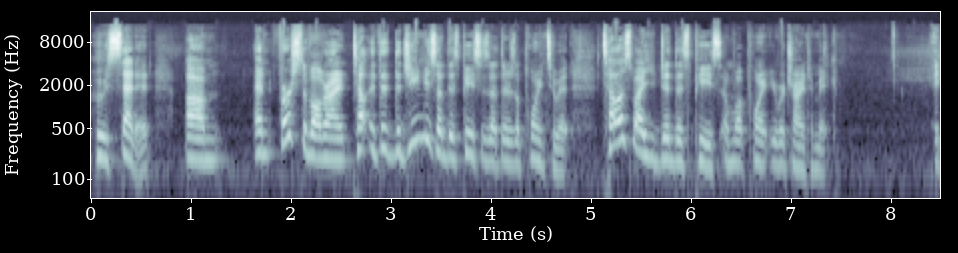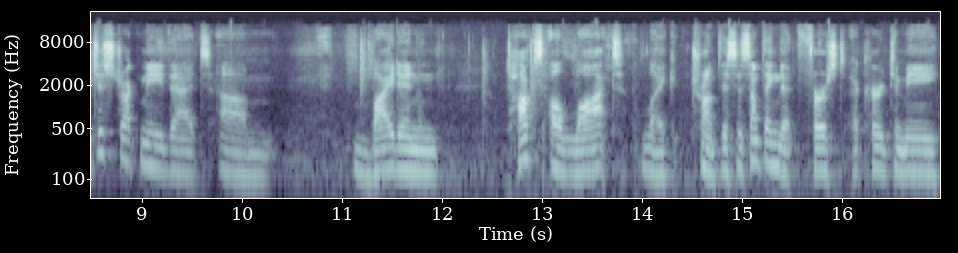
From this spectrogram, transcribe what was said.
who said it. Um, and first of all, Ryan, tell, the, the genius of this piece is that there's a point to it. Tell us why you did this piece and what point you were trying to make. It just struck me that um, Biden talks a lot like Trump. This is something that first occurred to me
